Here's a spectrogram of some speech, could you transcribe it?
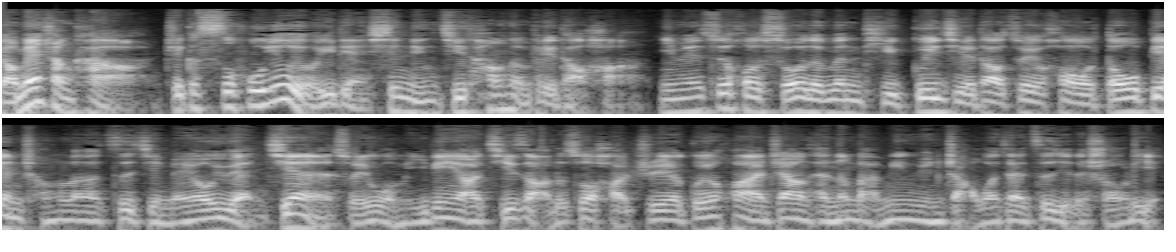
表面上看啊，这个似乎又有一点心灵鸡汤的味道哈，因为最后所有的问题归结到最后都变成了自己没有远见，所以我们一定要及早的做好职业规划，这样才能把命运掌握在自己的手里。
